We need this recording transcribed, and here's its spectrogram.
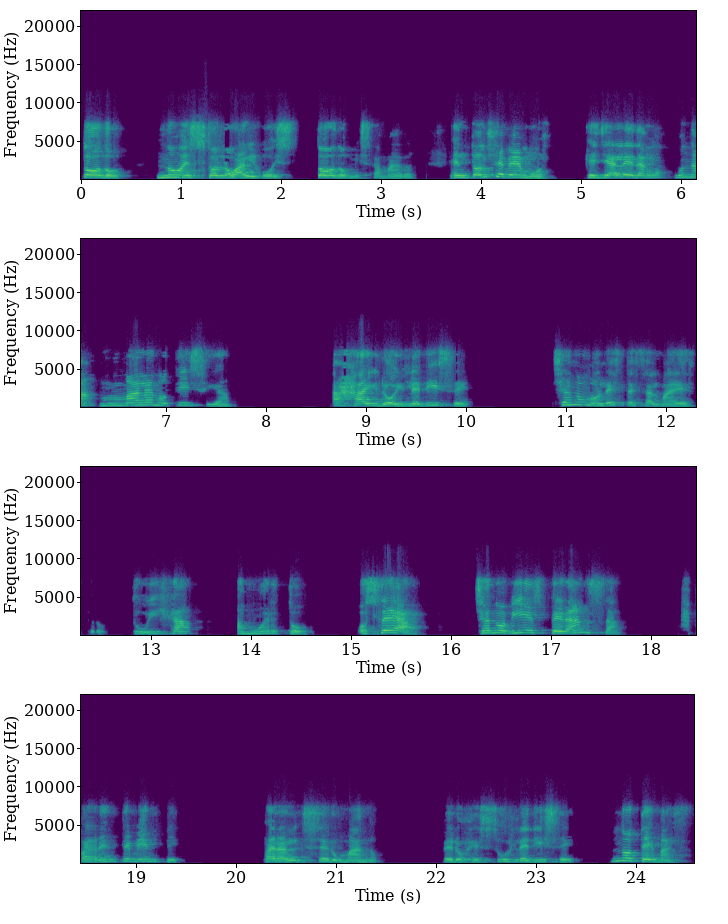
Todo, no es solo algo, es todo, mis amados. Entonces vemos que ya le dan una mala noticia a Jairo y le dice, ya no molestes al maestro, tu hija ha muerto. O sea, ya no había esperanza aparentemente para el ser humano. Pero Jesús le dice, no temas,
